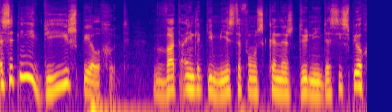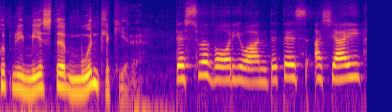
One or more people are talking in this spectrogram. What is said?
is dit nie die duur speelgoed wat eintlik die meeste van ons kinders doen nie. Dis die speelgoed met die meeste moontlikhede. Dis so waar Johan, dit is as jy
